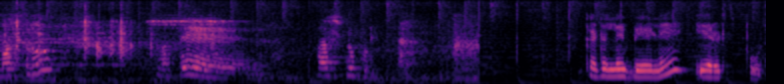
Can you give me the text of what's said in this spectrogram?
ಮೊಸರು ಮತ್ತು ಅರಿಶಿನ ಪುಡಿ. ಕಡಲೆಬೇಳೆ ಎರಡು ಸ್ಪೂನ್.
